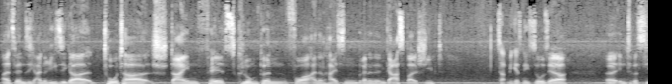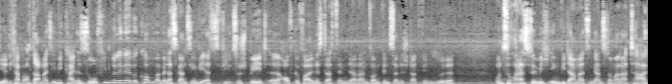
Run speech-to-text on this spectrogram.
als wenn sich ein riesiger toter Steinfelsklumpen vor einen heißen brennenden Gasball schiebt. Das hat mich jetzt nicht so sehr äh, interessiert. Ich habe auch damals irgendwie keine Sophie-Brille mehr bekommen, weil mir das Ganze irgendwie erst viel zu spät äh, aufgefallen ist, dass denn ja dann Sonnenfinsternis stattfinden würde. Und so war das für mich irgendwie damals ein ganz normaler Tag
